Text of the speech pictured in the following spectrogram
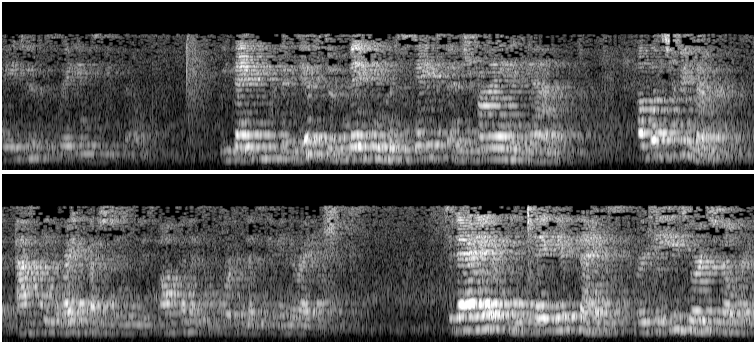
pages waiting to be filled. We thank you for the gift of making mistakes and trying again. Help us to remember that asking the right questions is often as important as giving the right answers. Today, we say give thanks for these your children,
